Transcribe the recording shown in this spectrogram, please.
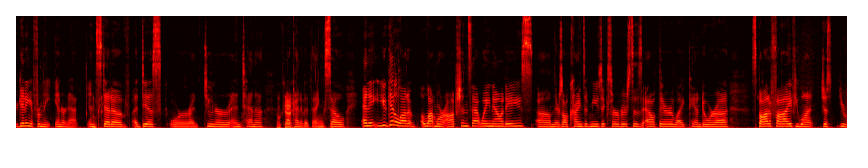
you're getting it from the internet instead of a disc or a tuner antenna, Okay. that kind of a thing. So, and it, you get a lot of a lot more options that way nowadays. Um, there's all kinds of music services out there like Pandora. Spotify, if you want just your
